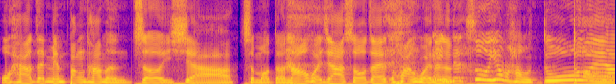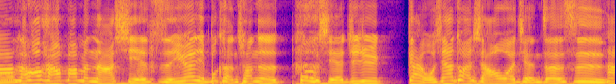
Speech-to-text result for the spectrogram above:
我还要在那边帮他们遮一下什么的，然后回家的时候再换回那个。你的作用好多。对啊，然后还要帮他们拿鞋子，因为你不可能穿着布鞋继续干。我现在突然想到，我以前真的是。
